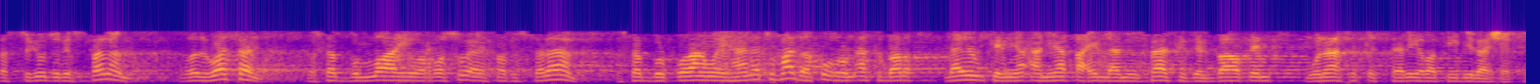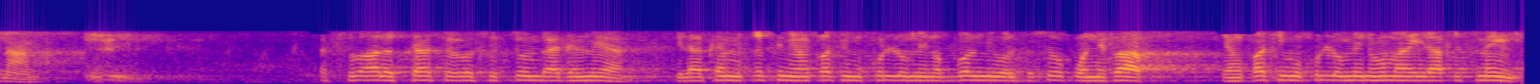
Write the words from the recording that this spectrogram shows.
فالسجود للصنم والوثن وسب الله والرسول عليه الصلاة والسلام وسب القرآن وإهانته هذا كفر أكبر لا يمكن أن يقع إلا من فاسد الباطن منافق السريرة بلا شك. نعم. السؤال التاسع والستون بعد المئة. إلى كم قسم ينقسم كل من الظلم والفسوق والنفاق؟ ينقسم كل منهما إلى قسمين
